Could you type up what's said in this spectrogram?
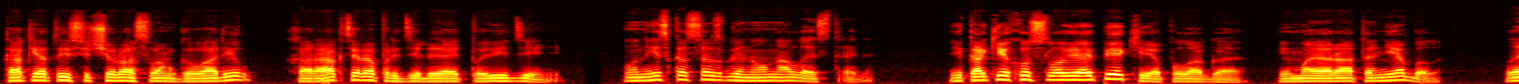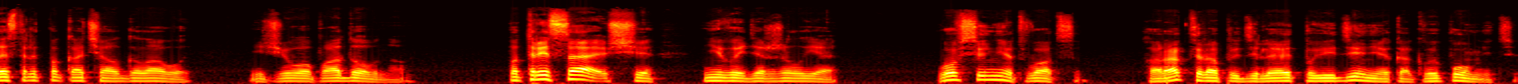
«Как я тысячу раз вам говорил, Характер определяет поведение. Он искоса взглянул на Лестреда. Никаких условий опеки, я полагаю, и майората не было. Лестред покачал головой. Ничего подобного. Потрясающе! Не выдержал я. Вовсе нет, Ватсон. Характер определяет поведение, как вы помните.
